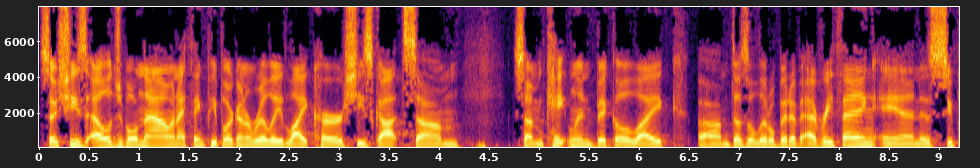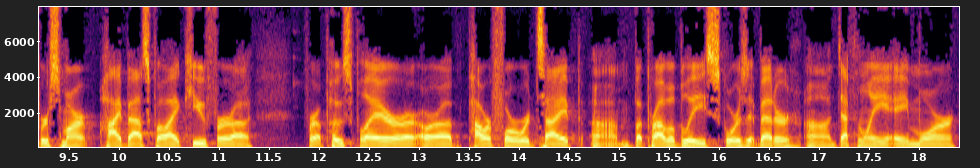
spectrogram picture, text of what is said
So she's eligible now, and I think people are going to really like her. She's got some some Caitlin Bickle like um, does a little bit of everything and is super smart, high basketball IQ for a for a post player or, or a power forward type, um, but probably scores it better. Uh, definitely a more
